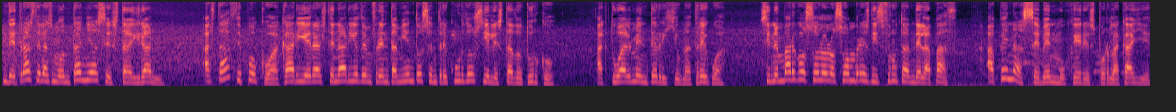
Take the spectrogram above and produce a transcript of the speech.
Detrás de las montañas está Irán. Hasta hace poco, Akari era escenario de enfrentamientos entre kurdos y el Estado turco. Actualmente rige una tregua. Sin embargo, solo los hombres disfrutan de la paz. Apenas se ven mujeres por la calle.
